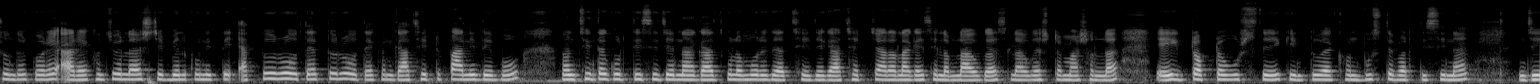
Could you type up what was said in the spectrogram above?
সুন্দর করে। আর এখন চলে আসছে বেলকনিতে। এত রোদ এত রোদ। এখন গাছে একটু পানি দেব। কারণ চিন্তা করতেছি যে না, গাছগুলো মরে যাচ্ছে। যে গাছের চারা লাগাইছিলাম, লাউ গাছ, লাউ গাছটা মাসাল্লাহ এই টপটা উঠছে। কিন্তু এখন বুঝতে পারতেছি না যে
